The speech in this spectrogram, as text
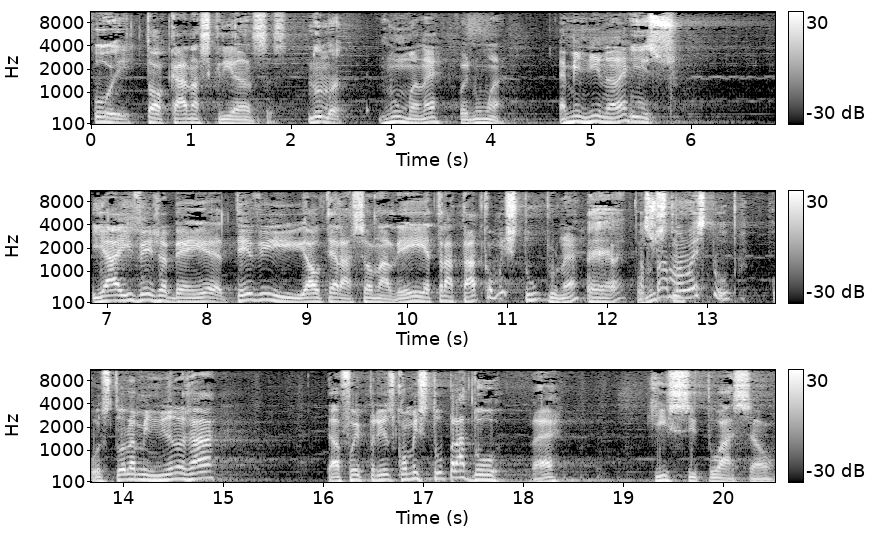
Foi. tocar nas crianças. Numa. Numa, né? Foi numa. É menina, né? Isso. E aí, veja bem, é, teve alteração na lei, é tratado como estupro, né? É, Como a sua estupro. mão é estupro. Gostou na menina, já, já foi preso como estuprador, né? Que situação.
